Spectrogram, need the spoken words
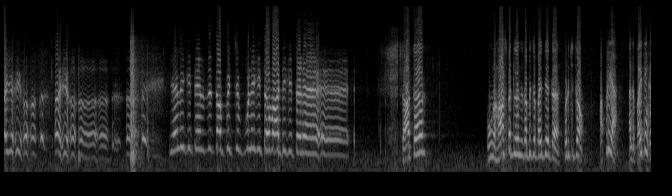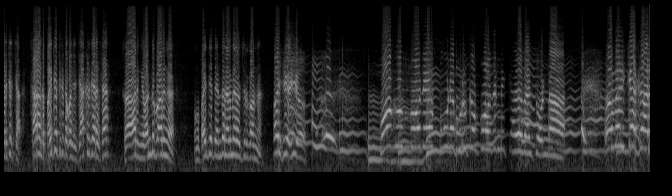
ஐயோ ஐயோ எலிக்கிட்ட இருந்து தப்பிச்சு புலிகிட்ட மாட்டிக்கிட்டனே. டாக்டர் உங்க ஹாஸ்பிடல்ல இருந்து தப்பிச்ச பைத்தியத்தை பிடிச்சிட்டோம். அப்படியா? அந்த பைத்தியம் கிடைச்சிருச்சா? சார் அந்த பைத்தியத்துக்கிட்ட கொஞ்சம் ஜாக்கிரதையா இருங்க சார். சார் இங்க வந்து பாருங்க. உங்க பைத்தியத்தை எந்த நிலைமையில வச்சிருக்கோன்னு ஐயோ போகும்போதே பூனை குறுக்க போகுதுன்னு கிழவன் சொன்னா அமெரிக்காக்கார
